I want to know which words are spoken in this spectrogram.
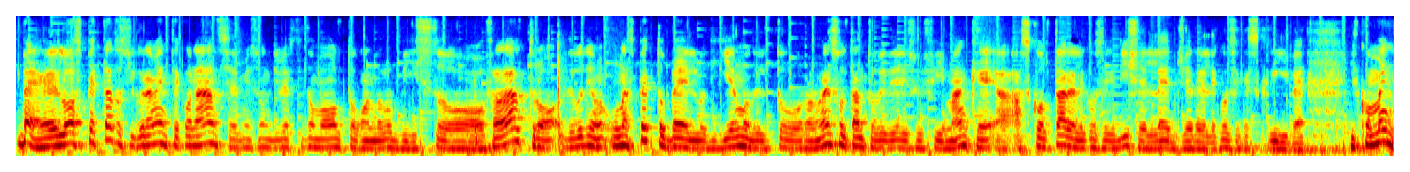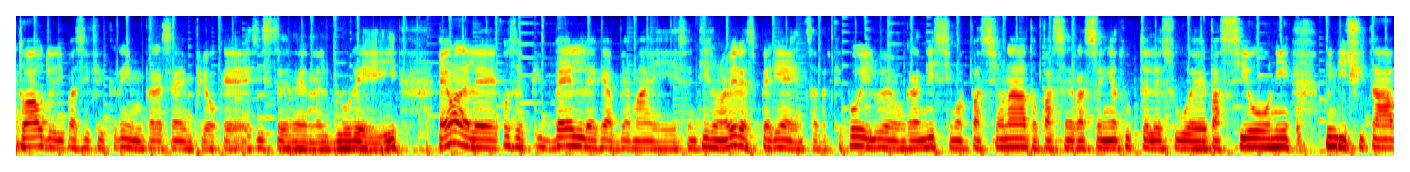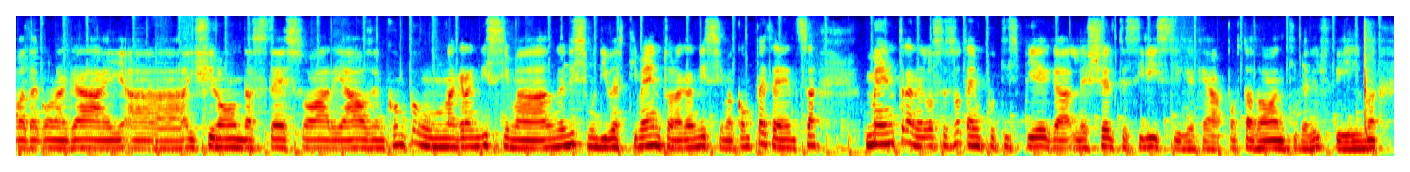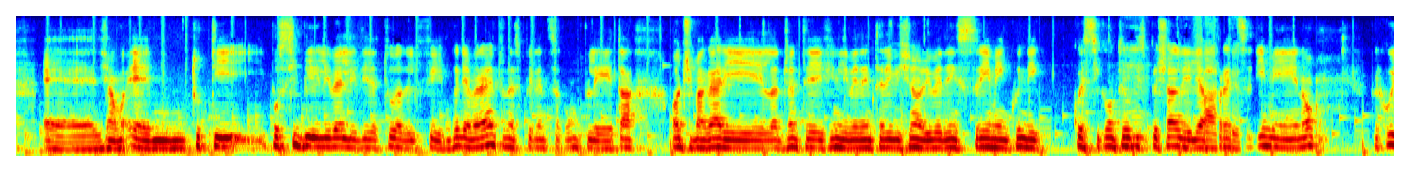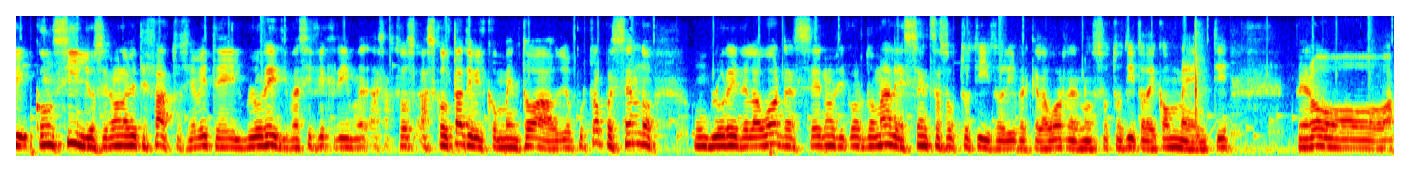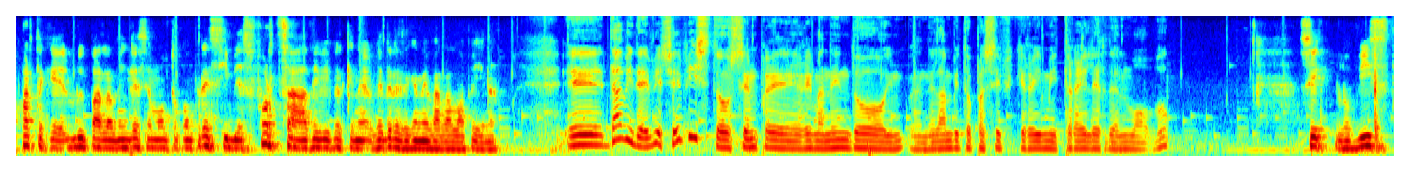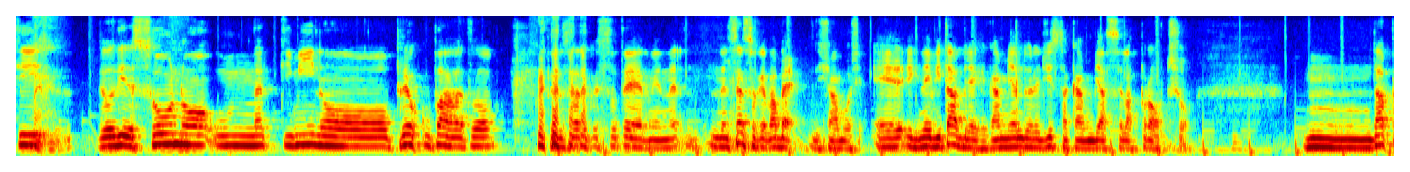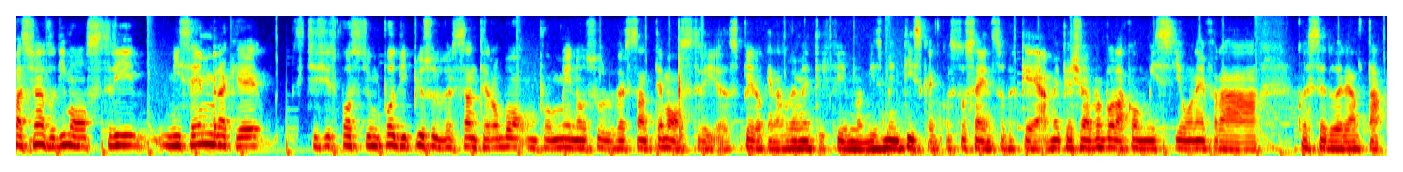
Beh, l'ho aspettato sicuramente con ansia e mi sono divertito molto quando l'ho visto. Fra l'altro, devo dire, un aspetto bello di Guillermo del Toro non è soltanto vedere i suoi film, ma anche ascoltare le cose che dice e leggere le cose che scrive. Il commento audio di Pacific Rim, per esempio, che esiste nel Blu-ray, è una delle cose più belle che abbia mai sentito, una vera esperienza, perché poi lui è un grandissimo appassionato, passa in rassegna tutte le sue passioni, quindi citava da Gonagai a Ishironda stesso, Harryhausen, con un grandissimo divertimento, una grandissima competenza, mentre nello stesso tempo ti spiega le scelte stilistiche che ha portato avanti per il film e, diciamo, e tutti i possibili livelli di lettura del film. Quindi è veramente un'esperienza completa. Oggi magari la gente i film li vede in televisione, li vede in streaming, quindi questi contenuti mm, speciali li Infatti. apprezza di meno per cui consiglio, se non l'avete fatto, se avete il Blu-ray di Pacific Rim, ascoltatevi il commento audio. Purtroppo, essendo un Blu-ray della Warner, se non ricordo male, è senza sottotitoli, perché la Warner non sottotitola i commenti. Però, a parte che lui parla un inglese molto comprensibile, sforzatevi perché ne, vedrete che ne varrà la pena. E Davide, invece, hai visto, sempre rimanendo in, nell'ambito Pacific Rim, i trailer del nuovo? Sì, l'ho visti. devo dire, sono un attimino preoccupato per usare questo termine, nel, senso che, vabbè, diciamoci, è inevitabile che cambiando il regista cambiasse l'approccio. Mm, da appassionato di mostri, mi sembra che ci si sposti un po' di più sul versante robot, un po' meno sul versante mostri. Eh, spero che naturalmente il film mi smentisca in questo senso, perché a me piaceva proprio la commissione fra queste due realtà.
